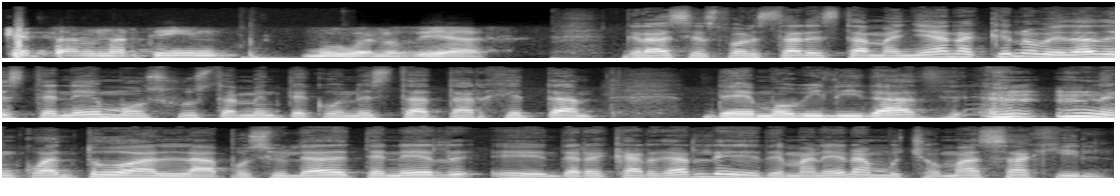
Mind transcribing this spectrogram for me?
¿Qué tal Martín? Muy buenos días. Gracias por estar esta mañana. ¿Qué novedades tenemos justamente con esta tarjeta de movilidad en cuanto a la posibilidad de tener, eh, de recargarle de manera mucho más ágil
